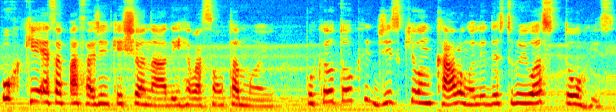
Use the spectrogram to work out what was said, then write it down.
Por que essa passagem questionada em relação ao tamanho? Porque o Tolkien diz que o Ancalon ele destruiu as torres.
